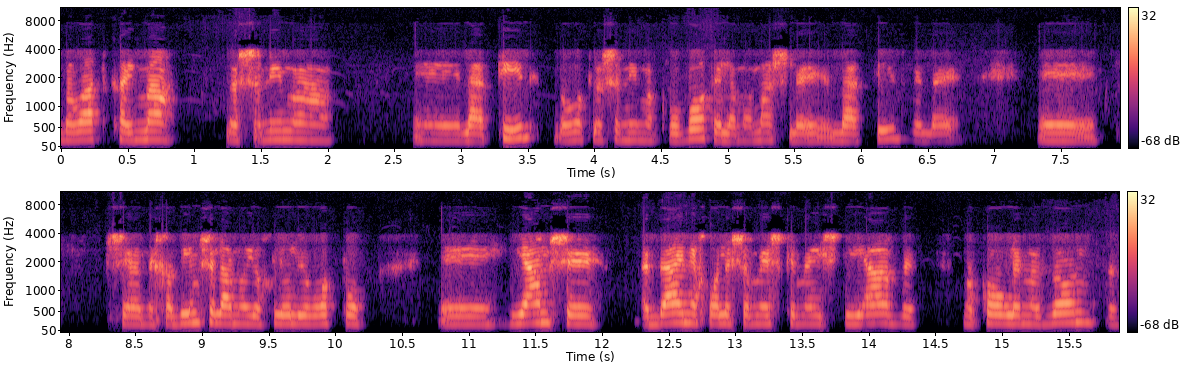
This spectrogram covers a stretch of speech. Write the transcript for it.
ברת קיימא לשנים ה, אה, לעתיד, לא רק לשנים הקרובות, אלא ממש לעתיד שהנכדים שלנו יוכלו לראות פה אה, ים שעדיין יכול לשמש כמי שתייה ומקור למזון, אז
